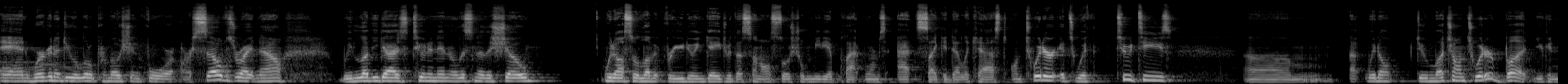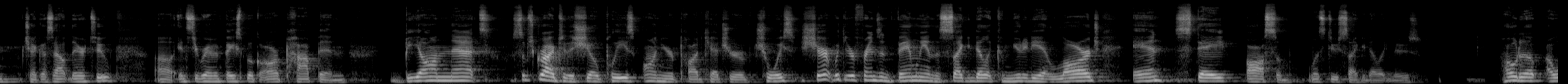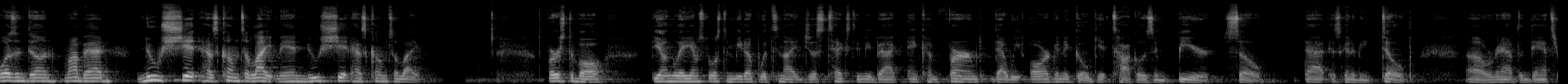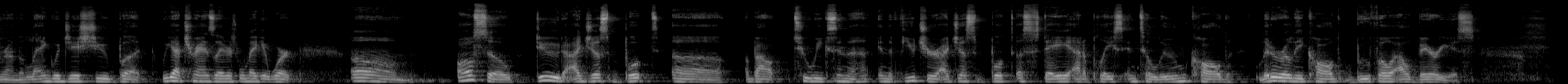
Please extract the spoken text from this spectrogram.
And we're going to do a little promotion for ourselves right now. We love you guys tuning in and listening to the show. We'd also love it for you to engage with us on all social media platforms at Psychedelicast. On Twitter, it's with two T's. Um, uh, we don't do much on Twitter, but you can check us out there too. Uh, Instagram and Facebook are popping. Beyond that, subscribe to the show, please, on your podcatcher of choice. Share it with your friends and family and the psychedelic community at large, and stay awesome. Let's do psychedelic news. Hold up, I wasn't done. My bad. New shit has come to light, man. New shit has come to light. First of all, the young lady I'm supposed to meet up with tonight just texted me back and confirmed that we are gonna go get tacos and beer. So that is gonna be dope. Uh, we're gonna have to dance around the language issue, but we got translators. We'll make it work. Um, also, dude, I just booked uh, about two weeks in the in the future. I just booked a stay at a place in Tulum called literally called Bufo Alvarius.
